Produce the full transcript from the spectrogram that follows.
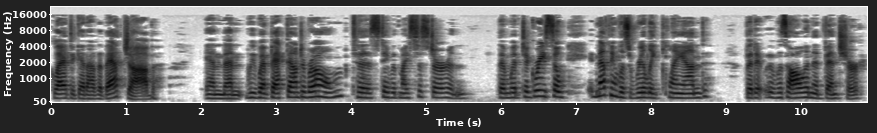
glad to get out of that job. And then we went back down to Rome to stay with my sister and then went to Greece. So nothing was really planned, but it, it was all an adventure.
